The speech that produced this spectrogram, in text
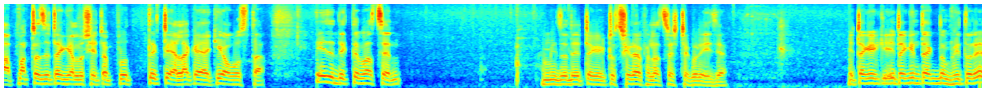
তাপমাত্রা যেটা গেল সেটা প্রত্যেকটা এলাকায় একই অবস্থা। এই যে দেখতে পাচ্ছেন আমি যদি এটাকে একটু ছিঁড়ে ফেলার চেষ্টা করি এই যে। এটাকে এটা কিন্তু একদম ভিতরে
